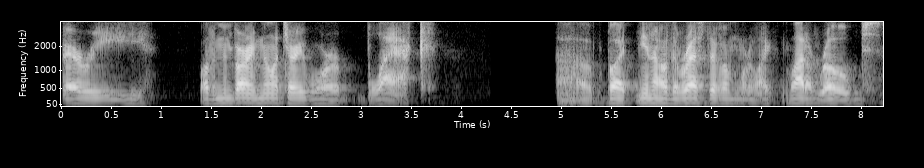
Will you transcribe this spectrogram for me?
very, well, the Minbari military wore black. Uh, but, you know, the rest of them were like a lot of robes,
